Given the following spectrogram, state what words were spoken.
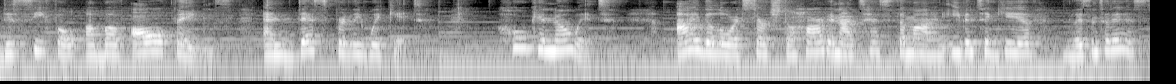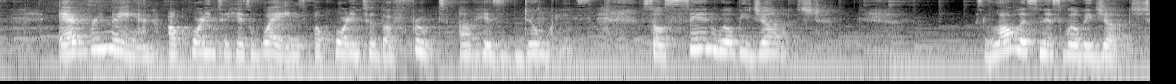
deceitful above all things and desperately wicked. Who can know it? I, the Lord, search the heart and I test the mind, even to give listen to this every man according to his ways, according to the fruit of his doings. So sin will be judged, lawlessness will be judged,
